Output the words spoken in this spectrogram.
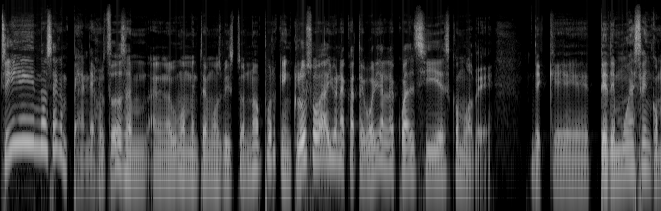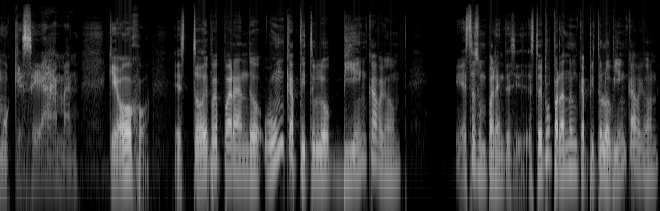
sí no se hagan pendejos. Todos en, algún momento hemos visto no porque incluso hay una categoría en la cual sí es como de de que te demuestren como que se aman. Que ojo estoy preparando un capítulo bien cabrón. Esto es un paréntesis, estoy preparando un capítulo bien cabrón,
